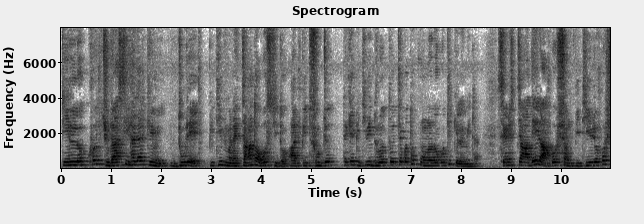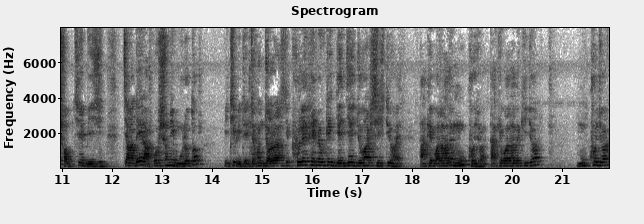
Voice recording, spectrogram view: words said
তিন লক্ষ চুরাশি হাজার কিমি দূরে পৃথিবী মানে চাঁদ অবস্থিত, আর সূর্য থেকে পৃথিবীর দূরত্ব হচ্ছে কত? পনেরো কোটি কিলোমিটার। সেখানে চাঁদের আকর্ষণ পৃথিবীর ওপর সবচেয়ে বেশি। চাঁদের আকর্ষণই মূলত পৃথিবীতে। যখন জলরাশি ফুলে ফেপে উঠে যে যে জোয়ার সৃষ্টি হয়, তাকে বলা হবে মুখ্য জোয়ার। তাকে বলা হবে কি জোয়ার? মুখ্য জোয়ার।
